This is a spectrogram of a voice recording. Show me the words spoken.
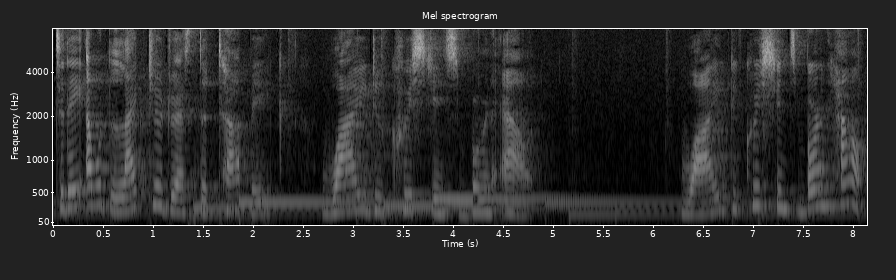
Today, I would like to address the topic Why do Christians burn out? Why do Christians burn out?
